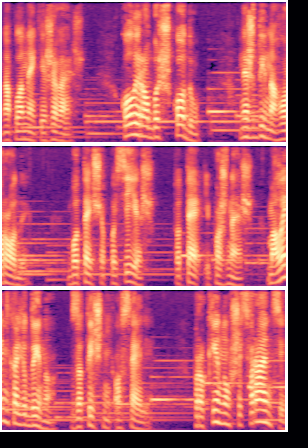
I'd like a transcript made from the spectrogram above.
на планеті живеш. Коли робиш шкоду, не жди нагороди, бо те, що посієш, то те і пожнеш. Маленька людино в затишній оселі, прокинувшись вранці,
